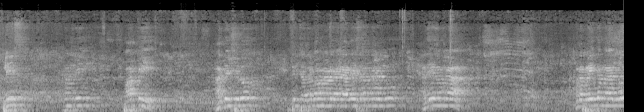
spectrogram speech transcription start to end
ప్లీజ్ ముఖ్యమంత్రి పార్టీ అధ్యక్షుడు శ్రీ చంద్రబాబు నాయుడు గారి ఆదేశాల మేరకు అదేవిధంగా మన ప్రీతం నాయకులు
